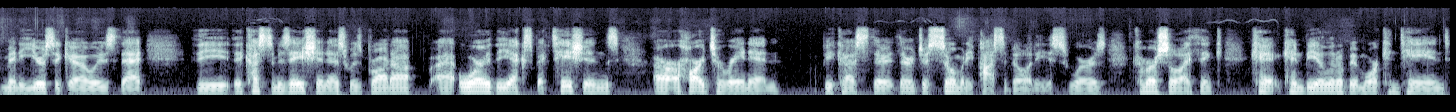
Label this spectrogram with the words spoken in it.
many years ago is that the the customization as was brought up uh, or the expectations are, are, hard to rein in because there there are just so many possibilities whereas commercial I think can can be a little bit more contained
